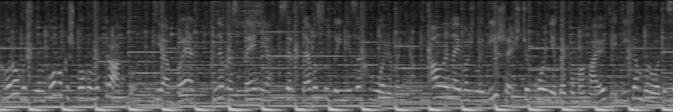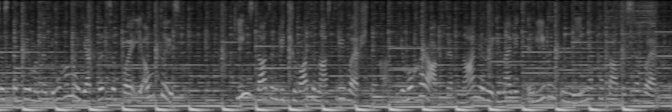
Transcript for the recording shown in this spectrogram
хвороби шлунково-кишкового тракту, діабет, неврастенія, серцево-судинні захворювання. Але найважливіше, що коні допомагають дітям боротися з такими недугами, як ДЦП і аутизм. Кінь здатен відчувати настрій вершника, його характер, наміри і навіть рівень уміння кататися верхи.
